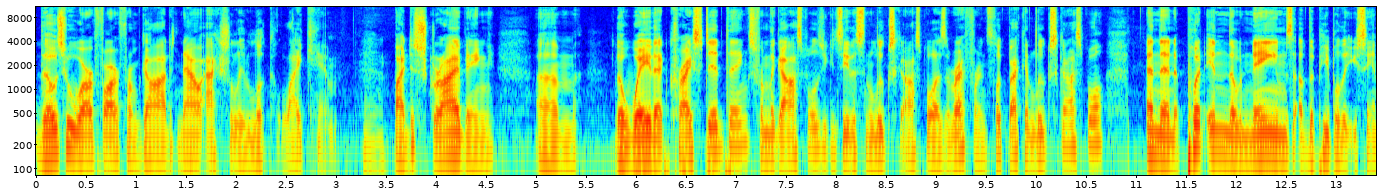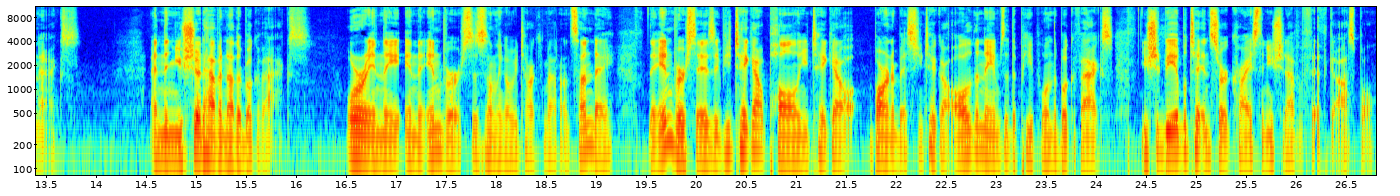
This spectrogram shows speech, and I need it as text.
Those who are far from God now actually look like Him Hmm. by describing um, the way that Christ did things from the Gospels. You can see this in Luke's Gospel as a reference. Look back at Luke's Gospel and then put in the names of the people that you see in Acts and then you should have another book of Acts. Or in the in the inverse, this is something I'll be talking about on Sunday. The inverse is if you take out Paul and you take out Barnabas, you take out all the names of the people in the book of Acts, you should be able to insert Christ and you should have a fifth gospel.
